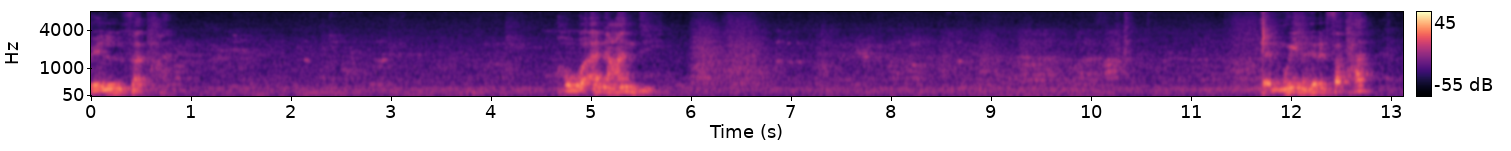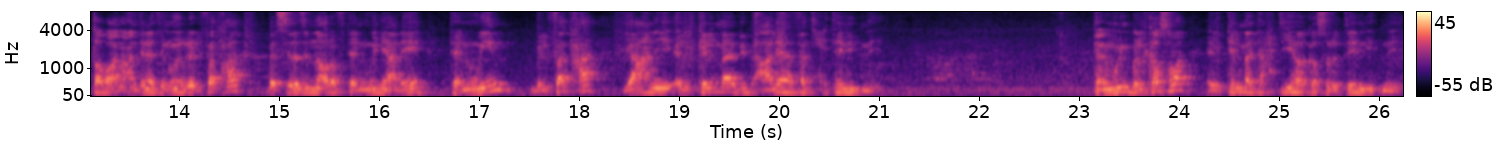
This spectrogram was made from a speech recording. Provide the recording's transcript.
بالفتحة. هو أنا عندي. تنوين غير الفتحة؟ طبعا عندنا تنوين غير الفتحة بس لازم نعرف تنوين يعني إيه؟ تنوين بالفتحة يعني الكلمة بيبقى عليها فتحتين اتنين. تنوين بالكسرة الكلمة تحتيها كسرتين اتنين.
